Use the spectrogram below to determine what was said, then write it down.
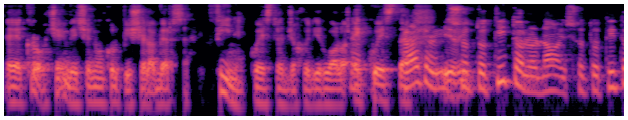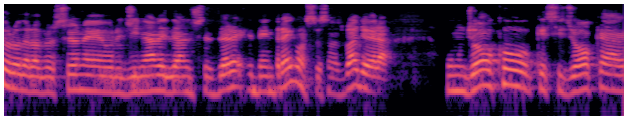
eh, croce invece non colpisce l'avversario. Fine, questo è il gioco di ruolo. Cioè, è questa... Tra l'altro il sottotitolo, no, il sottotitolo della versione originale di Dungeons and Dragons, se non sbaglio, era un gioco che si gioca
